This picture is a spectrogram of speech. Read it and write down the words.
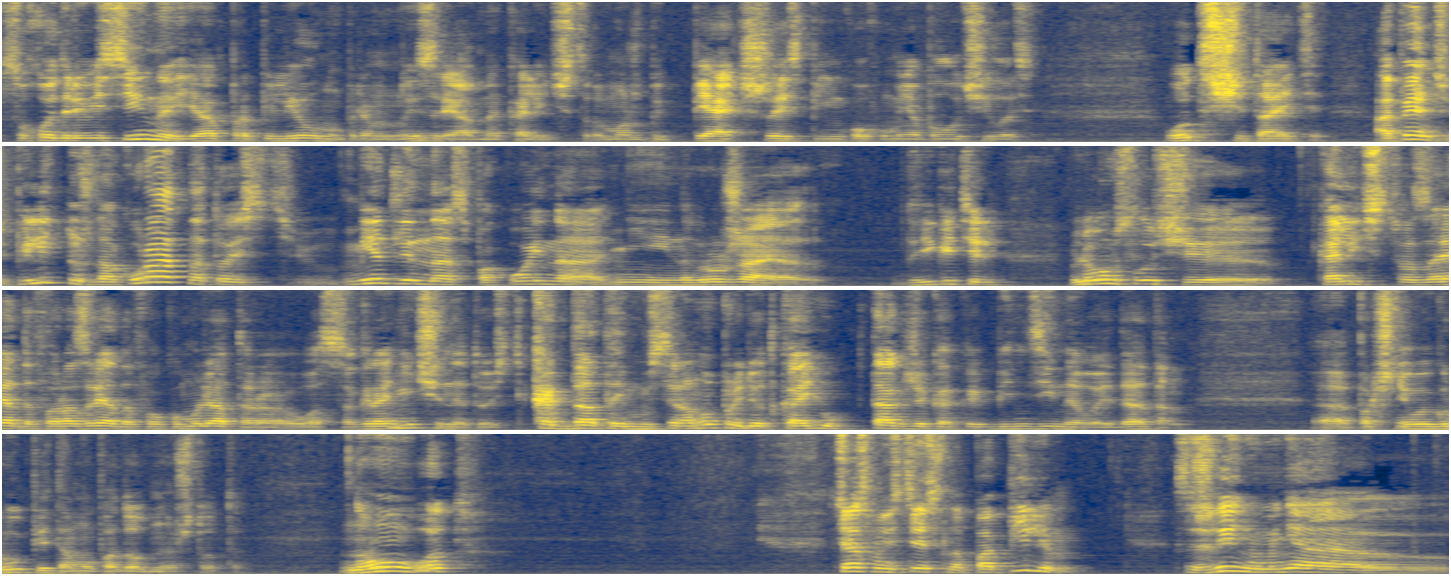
сухой древесины я пропилил, ну, прям ну, изрядное количество, может быть, 5-6 пеньков у меня получилось. Вот считайте. Опять же, пилить нужно аккуратно, то есть медленно, спокойно, не нагружая двигатель. В любом случае, количество зарядов и разрядов аккумулятора у вас ограничены, то есть когда-то ему все равно придет каюк, так же, как и бензиновый, да, там, э, поршневой группе и тому подобное что-то. Ну вот. Сейчас мы, естественно, попилим. К сожалению, у меня э,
